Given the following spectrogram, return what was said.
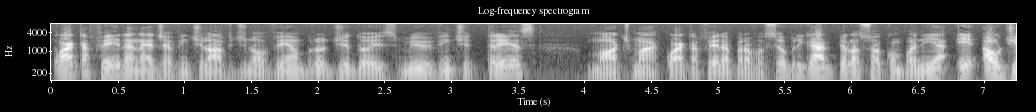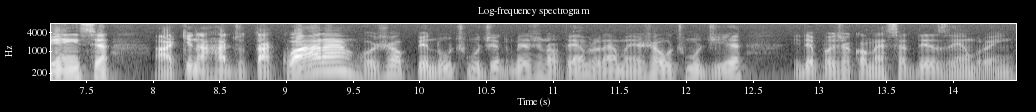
quarta-feira, né, dia 29 de novembro de 2023. Uma ótima quarta-feira para você. Obrigado pela sua companhia e audiência aqui na Rádio Taquara. Hoje é o penúltimo dia do mês de novembro, né? Amanhã já é o último dia e depois já começa dezembro, hein?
